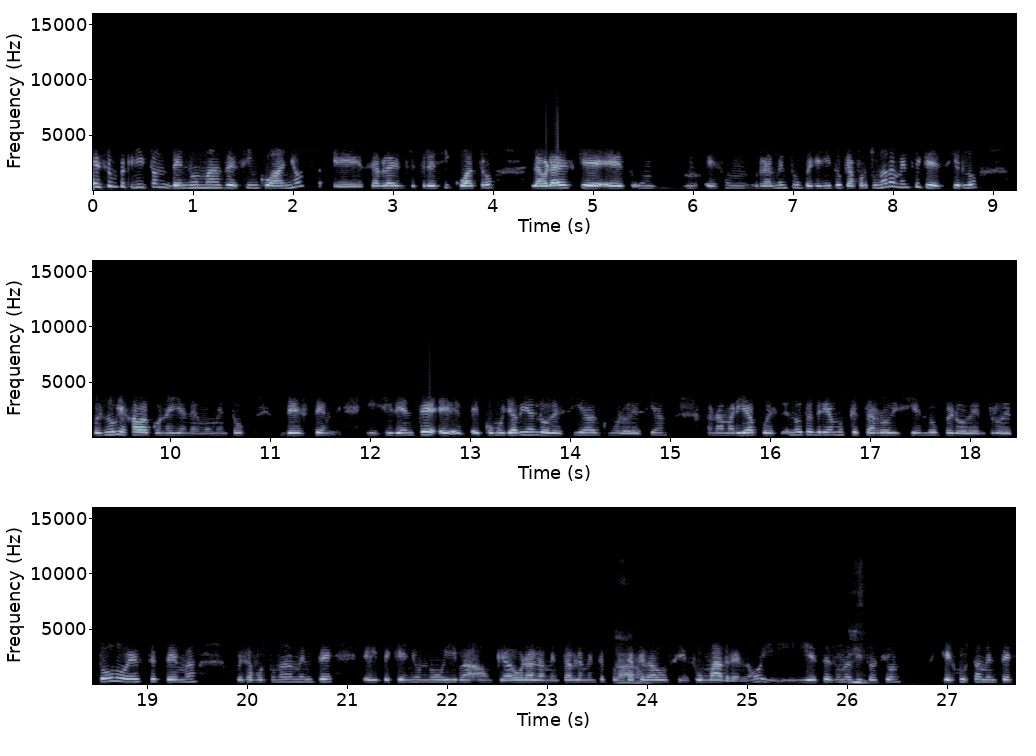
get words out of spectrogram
es un pequeñito de no más de cinco años, eh, se habla de entre tres y cuatro. La verdad es que es un es un realmente un pequeñito que afortunadamente hay que decirlo pues no viajaba con ella en el momento de este incidente. Eh, eh, como ya bien lo decía como lo decía Ana María pues no tendríamos que estarlo diciendo pero dentro de todo este tema pues afortunadamente el pequeño no iba aunque ahora lamentablemente pues se ha quedado sin su madre no y, y esta es una situación que justamente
